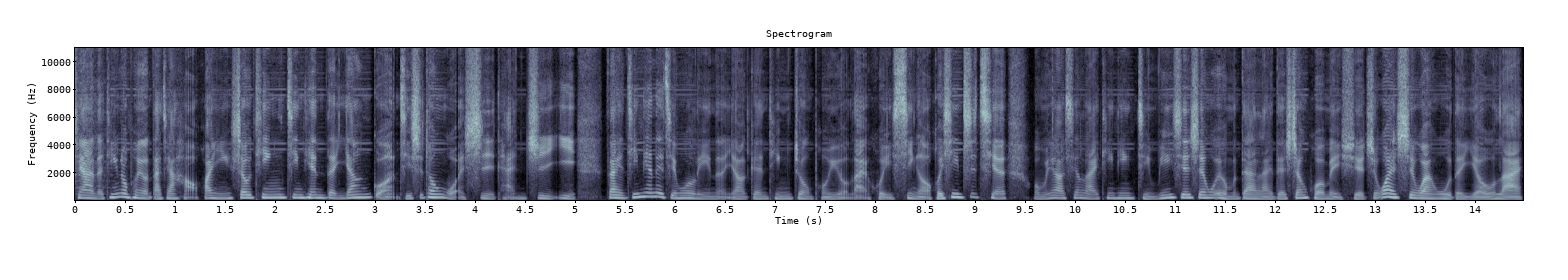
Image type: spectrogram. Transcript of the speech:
亲爱的听众朋友，大家好，欢迎收听今天的央广即时通，我是谭志毅。在今天的节目里呢，要跟听众朋友来回信哦。回信之前，我们要先来听听景斌先生为我们带来的生活美学之万事万物的由来。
